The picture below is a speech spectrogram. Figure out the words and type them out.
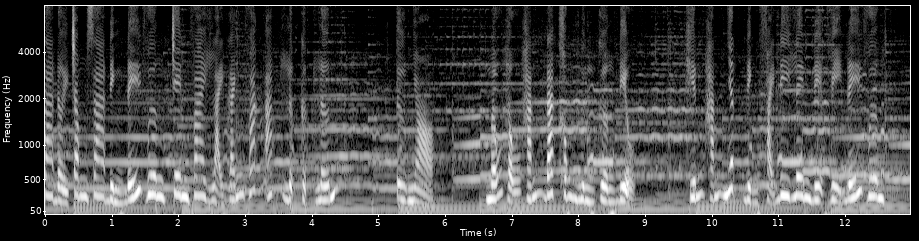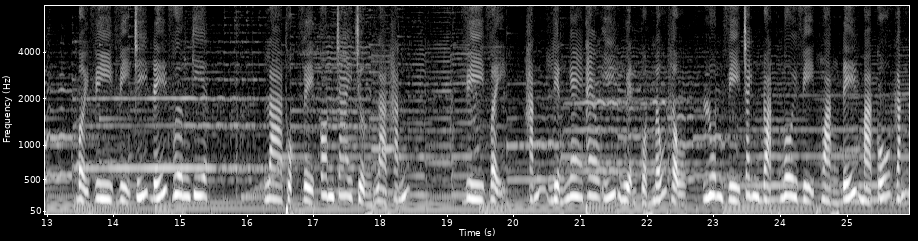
ra đời trong gia đình đế vương, Trên vai lại gánh vác áp lực cực lớn. Từ nhỏ, Mẫu hậu hắn đã không ngừng cường điệu Khiến hắn nhất định phải đi lên địa vị đế vương. Bởi vì vị trí đế vương kia là thuộc về con trai trưởng là hắn. Vì vậy, hắn liền nghe theo ý nguyện của mẫu hậu, Luôn vì tranh đoạt ngôi vị hoàng đế mà cố gắng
